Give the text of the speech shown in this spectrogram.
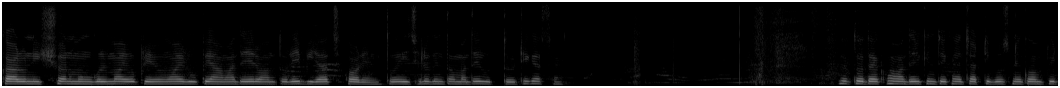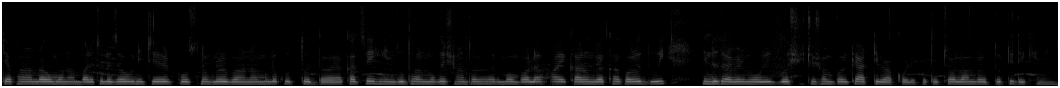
কারণ ঈশ্বর মঙ্গলময় ও প্রেমময় রূপে আমাদের অন্তরে বিরাজ করেন। তো এই ছিল কিন্তু আমাদের উত্তর, ঠিক আছে? তো দেখো আমাদের কিন্তু এখানে চারটি প্রশ্ন কমপ্লিট এখন আমরা ও নাম্বারে চলে যাব। নিচের প্রশ্নগুলোর বর্ণনামূলক উত্তর দেওয়া এক আছে হিন্দু ধর্মকে সনাতন ধর্ম বলা হয়। কারণ ব্যাখ্যা করো দুই। হিন্দু ধর্মের মৌলিক বৈশিষ্ট্য সম্পর্কে আটটি বাক্য লেখো। তো চলো আমরা উত্তরটি দেখে নিই।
